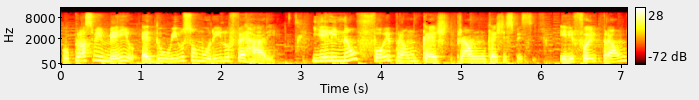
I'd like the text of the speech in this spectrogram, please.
o próximo e-mail é do Wilson Murilo Ferrari. E ele não foi para um cast, para um cast específico. Ele foi para um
